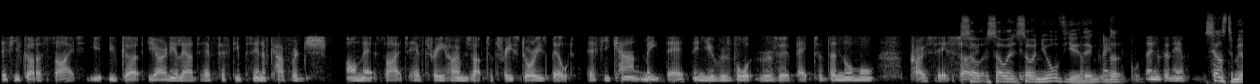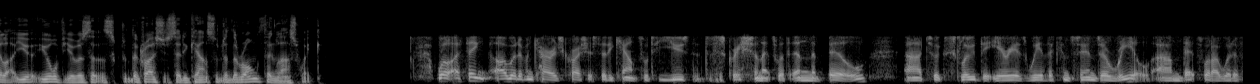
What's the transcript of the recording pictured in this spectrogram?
if you've got a site, you, have got you're only allowed to have 50% of coverage on that site to have three homes up to three stories built. If you can't meet that, then you revert, revert back to the normal process. So, so, so, in, so in your view, then, the, things in here. sounds to me like you, your view is that the Christchurch City Council did the wrong thing last week. Well, I think I would have encouraged Christchurch City Council to use the discretion that's within the bill uh, to exclude the areas where the concerns are real. Um, that's what I would have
